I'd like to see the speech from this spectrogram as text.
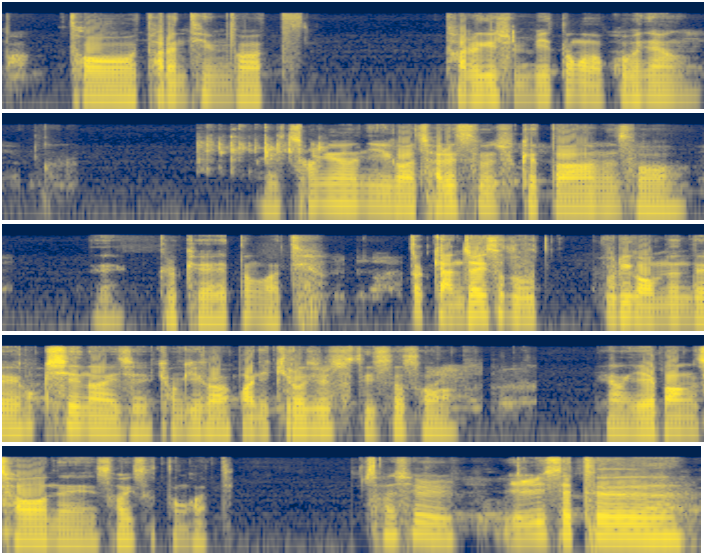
막더 다른 팀과 다르게 준비했던 건 없고 그냥 네, 창현이가 잘했으면 좋겠다 하면서 네, 그렇게 했던 것 같아요. 딱히 앉아 있어도 우리가 없는데 혹시나 이제 경기가 많이 길어질 수도 있어서 그냥 예방 차원에 서 있었던 것 같아요. 사실 1, 2세트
